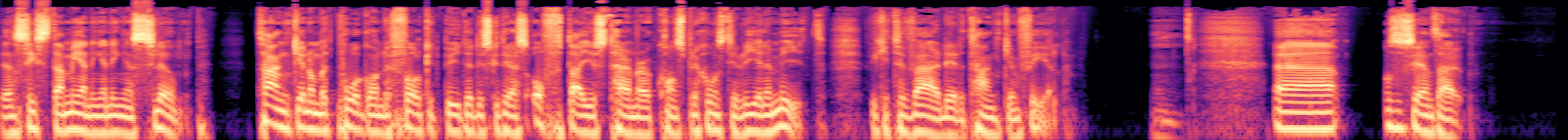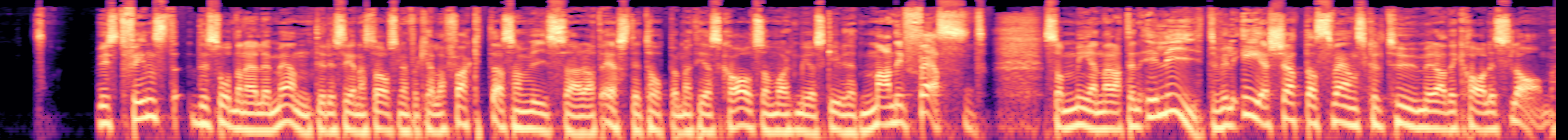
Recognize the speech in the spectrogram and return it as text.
Den sista meningen är ingen slump. Tanken om ett pågående folkutbyte diskuteras ofta just termer av konspirationsteori eller myt, vilket tyvärr leder tanken fel. Eh, och så säger han så här. Visst finns det sådana element i det senaste avsnittet för Kalla fakta som visar att SD-toppen Mattias Karlsson varit med och skrivit ett manifest som menar att en elit vill ersätta svensk kultur med radikal islam.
